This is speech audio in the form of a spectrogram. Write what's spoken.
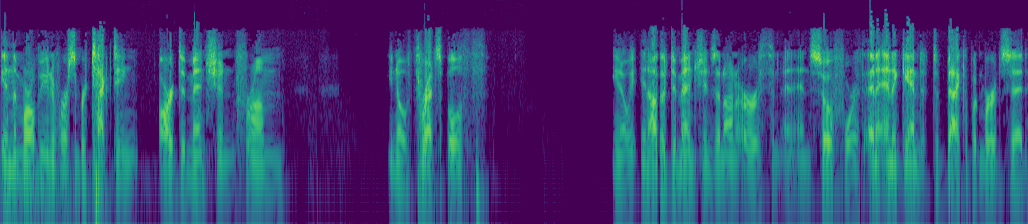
in the Marvel Universe, and protecting our dimension from, you know, threats both, you know, in other dimensions and on Earth and, and, so forth. And and again, to, to back up what Murd said,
